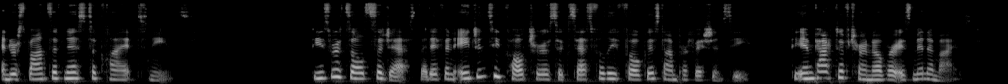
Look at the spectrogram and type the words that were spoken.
and responsiveness to clients' needs. These results suggest that if an agency culture is successfully focused on proficiency, the impact of turnover is minimized.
